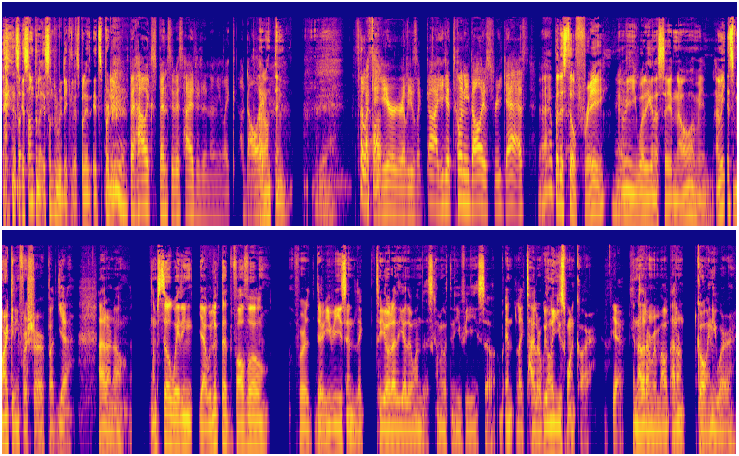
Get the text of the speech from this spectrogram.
it's, it's something like it's something ridiculous, but it, it's pretty. but how expensive is hydrogen? I mean, like a dollar. I don't think. Yeah, So like thought- a year early is like, God, you get twenty dollars free gas. Yeah, but it's still free. I mean, what are you gonna say? No, I mean, I mean, it's marketing for sure, but yeah, I don't know. I'm still waiting. Yeah, we looked at Volvo for their EVs and like Toyota, the other one that's coming with an EV. So, and like Tyler, we only use one car. Yeah. And now that I'm remote, I don't go anywhere.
